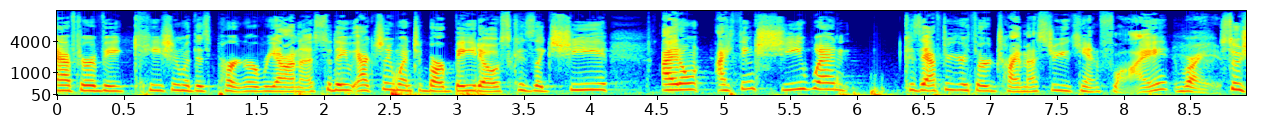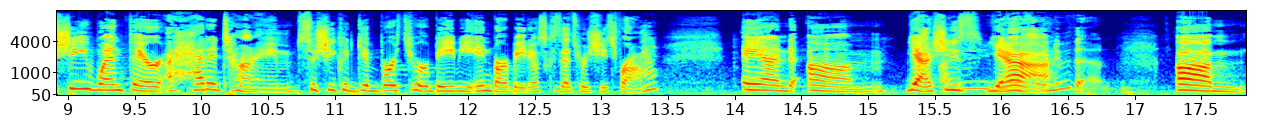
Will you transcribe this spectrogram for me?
after a vacation with his partner Rihanna. So they actually went to Barbados because, like, she, I don't, I think she went because after your third trimester you can't fly, Right. So she went there ahead of time so she could give birth to her baby in Barbados because that's where she's from. And um, yeah, she's I didn't even know if yeah, I knew that. um,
